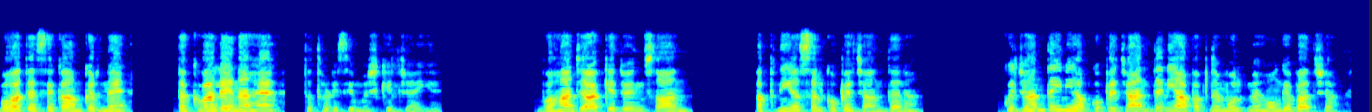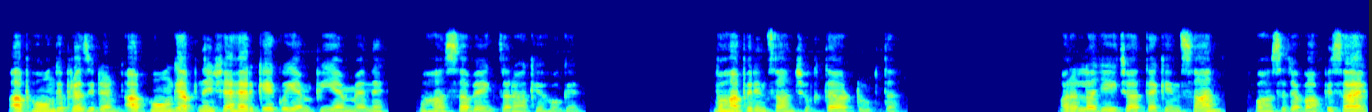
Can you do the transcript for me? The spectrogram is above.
بہت ایسے کام کرنے، تقوی لینا ہے تو تھوڑی سی مشکل چاہیے۔ وہاں جا کے جو انسان اپنی اصل کو پہچانتا ہے نا۔ کوئی جانتے ہی نہیں، آپ کو پہچانتے نہیں، آپ اپنے ملک میں ہوں گے بادشاہ، آپ ہوں گے پریزیڈنٹ آپ ہوں گے اپنے شہر کے کوئی M P M N A وہاں سب ایک طرح کے ہو گئے۔ وہاں پھر انسان چھکتا ہے اور ٹوٹتا ہے۔ اور اللہ یہی چاہتا ہے کہ انسان وہاں سے جب واپس آئے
